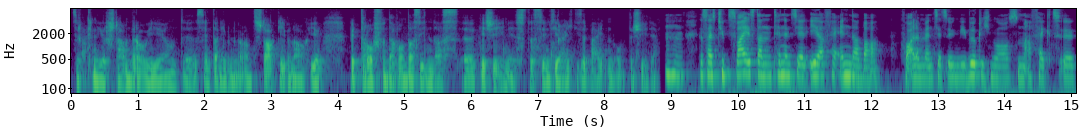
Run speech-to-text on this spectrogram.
zerknirscht, haben Reue und äh, sind dann eben ganz stark eben auch hier betroffen davon, dass ihnen das äh, geschehen ist. Das sind hier eigentlich diese beiden Unterschiede. Mhm. Das heißt, Typ 2 ist dann tendenziell eher veränderbar vor allem, wenn es jetzt irgendwie wirklich nur aus dem Affekt äh,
